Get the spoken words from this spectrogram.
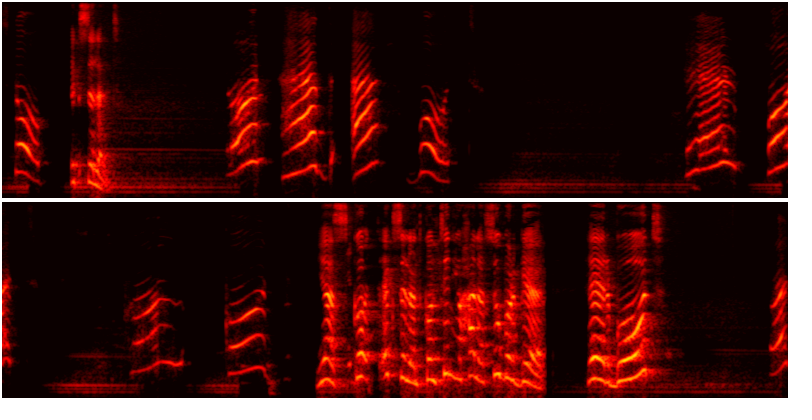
stove. Excellent. John had a boat. Yes, good. Excellent. Continue, Hala. Super girl. Her boat What?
